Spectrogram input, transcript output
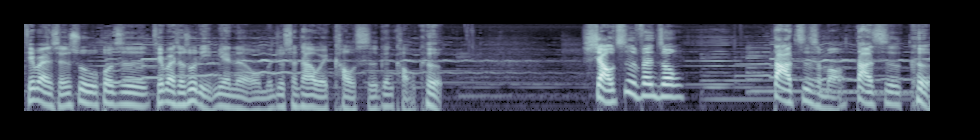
铁板神术或是铁板神术里面呢，我们就称它为考时跟考课，小至分钟。”大致什么？大致刻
